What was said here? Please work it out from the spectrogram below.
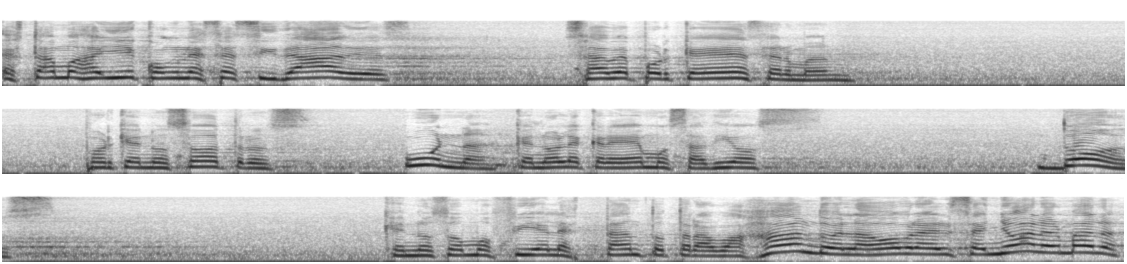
estamos allí con necesidades, ¿sabe por qué es, hermano? Porque nosotros, una, que no le creemos a Dios. Dos, que no somos fieles tanto trabajando en la obra del Señor, hermana,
